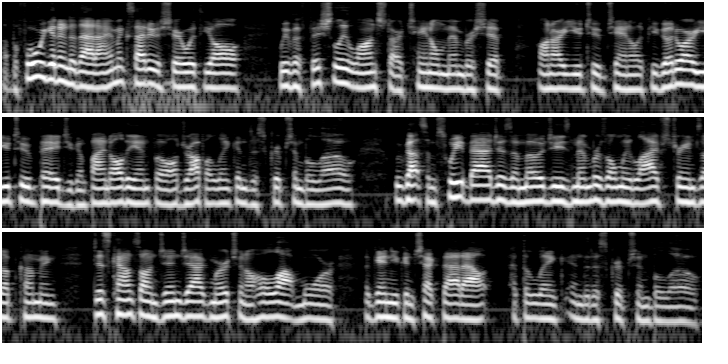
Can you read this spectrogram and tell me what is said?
Uh, before we get into that, I am excited to share with y'all we've officially launched our channel membership on our YouTube channel. If you go to our YouTube page, you can find all the info. I'll drop a link in the description below. We've got some sweet badges, emojis, members only live streams upcoming, discounts on Gen Jag merch, and a whole lot more. Again, you can check that out at the link in the description below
